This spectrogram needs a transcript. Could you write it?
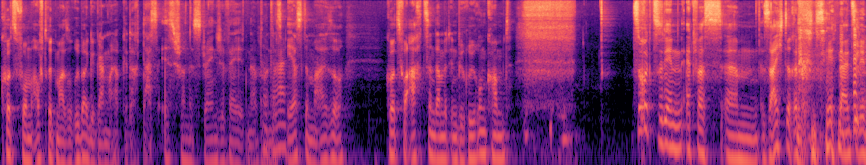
kurz vor dem Auftritt mal so rübergegangen und habe gedacht, das ist schon eine strange Welt. Ne? Wenn man das erste Mal so kurz vor 18 damit in Berührung kommt. Zurück zu den etwas ähm, seichteren, nein, zu, den,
